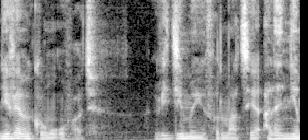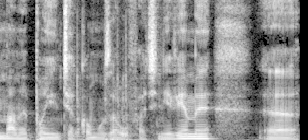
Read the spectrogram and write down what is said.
nie wiemy komu ufać. Widzimy informacje, ale nie mamy pojęcia komu zaufać. Nie wiemy, e,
